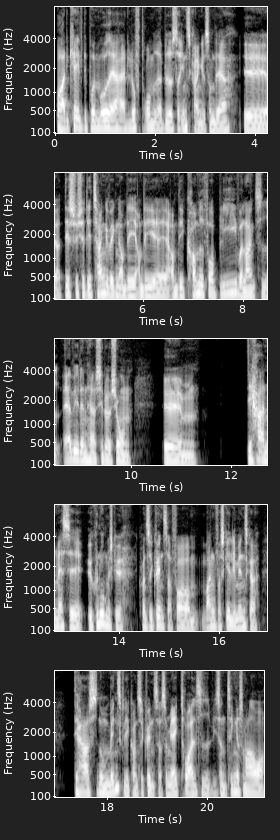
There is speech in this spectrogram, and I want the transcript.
hvor radikalt det på en måde er, at luftrummet er blevet så indskrænket, som det er. Øh, og det synes jeg, det er tankevækkende, om det, om, det, øh, om det er kommet for at blive, hvor lang tid er vi i den her situation. Øh, det har en masse økonomiske konsekvenser for mange forskellige mennesker. Det har også nogle menneskelige konsekvenser, som jeg ikke tror altid, vi sådan tænker så meget over.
